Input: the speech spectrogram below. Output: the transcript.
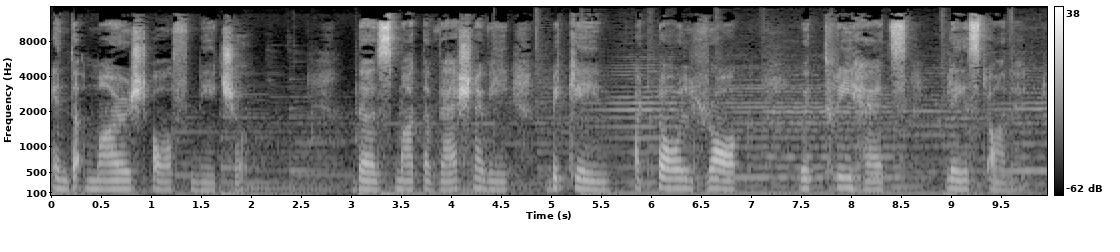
in the merge of nature. Thus, Mata Vaishnavi became a tall rock with three heads placed on it.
